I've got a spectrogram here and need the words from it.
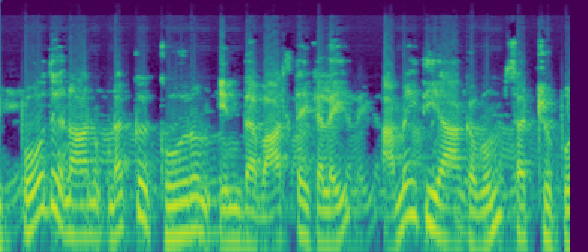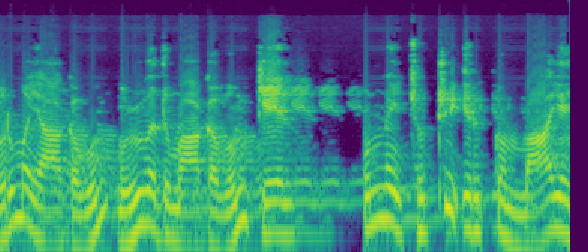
இப்போது நான் உனக்கு கூறும் இந்த வார்த்தைகளை அமைதியாகவும் சற்று பொறுமையாகவும் முழுவதுமாகவும் கேள். உன்னை சுற்றி இருக்கும் மாயை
